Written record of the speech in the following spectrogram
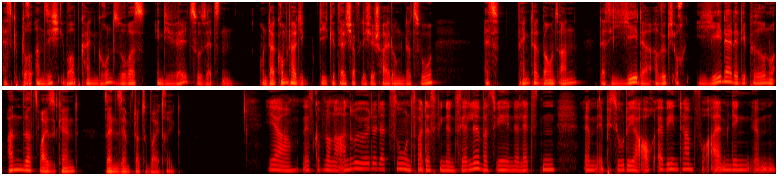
es gibt doch an sich überhaupt keinen Grund, sowas in die Welt zu setzen. Und da kommt halt die, die gesellschaftliche Scheidung dazu. Es fängt halt bei uns an, dass jeder, aber wirklich auch jeder, der die Person nur ansatzweise kennt, seinen Senf dazu beiträgt. Ja, es kommt noch eine andere Hürde dazu, und zwar das Finanzielle, was wir in der letzten ähm, Episode ja auch erwähnt haben, vor allem Dingen ähm,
